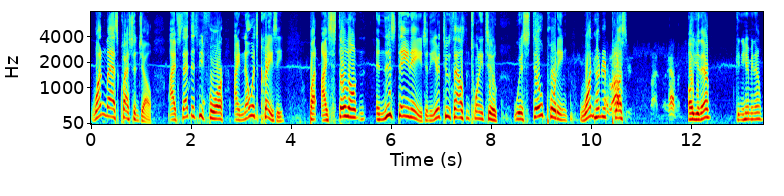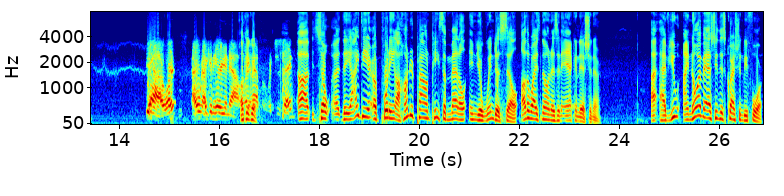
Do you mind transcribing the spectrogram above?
One last question, Joe. I've said this before. I know it's crazy, but I still don't. in this day and age, in the year 2022, we're still putting 100 plus. Oh, you there? Can you hear me now? Yeah, what? I, I can hear you now. Okay, what good. Happened? What'd you say? Uh, so uh, the idea of putting a hundred pound piece of metal in your windowsill, otherwise known as an air conditioner, have you? I know I've asked you this question before.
